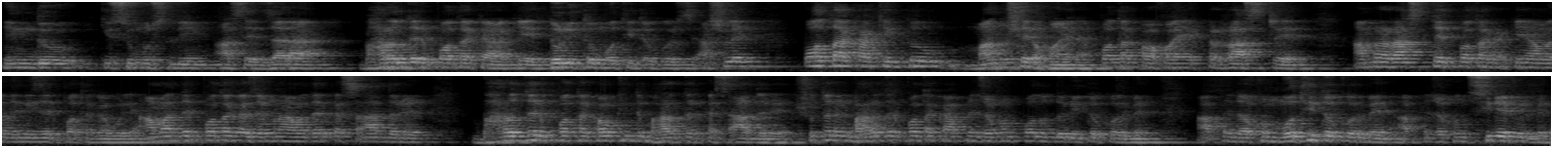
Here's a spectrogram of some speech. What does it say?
হিন্দু, কিছু মুসলিম আছে যারা ভারতের পতাকাকে দলিত মতিত করেছে। আসলে পতাকা কিন্তু মানুষের হয় না। পতাকা হয় একটা রাষ্ট্রের। আমরা রাষ্ট্রের পতাকাকে আমাদের নিজের পতাকা বলি। আমাদের পতাকা যেমন আমাদের কাছে আদরের, ভারতের পতাকাও কিন্তু ভারতের কাছে আদরের। সুতরাং ভারতের পতাকা আপনি যখন পদদলিত করবেন, আপনি যখন মথিত করবেন, আপনি যখন ছিঁড়ে ফেলবেন,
